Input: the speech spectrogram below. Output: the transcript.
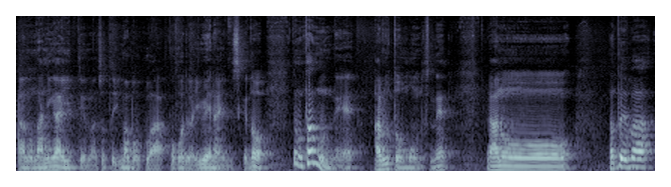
あの何がいいっていうのはちょっと今僕はここでは言えないんですけどでも多分ねあると思うんですね。あの例えば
